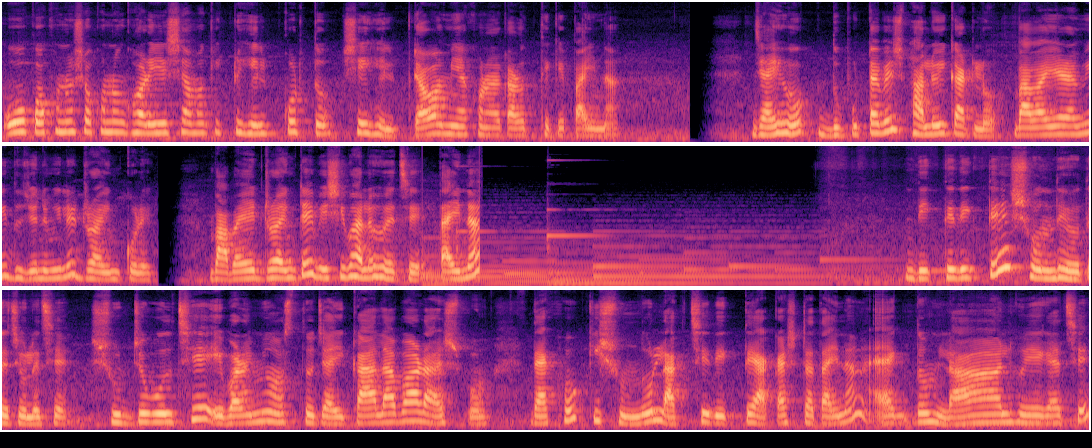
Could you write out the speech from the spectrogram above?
ও কখনো সখনো ঘরে এসে আমাকে একটু হেল্প করতো, সেই হেল্পটাও আমি এখন আর কারোর থেকে পাই না। যাই হোক, দুপুরটা বেশ ভালোই কাটলো। বাবাই আর আমি দুজনে মিলে ড্রয়িং করে। বাবাইয়ের ড্রয়িংটাই বেশি ভালো হয়েছে, তাই না? দেখতে দেখতে সন্ধে হতে চলেছে। সূর্য বলছে, এবার আমি অস্ত যাই, কাল আবার আসব। দেখো কি সুন্দর লাগছে দেখতে আকাশটা, তাই না? একদম লাল হয়ে গেছে।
